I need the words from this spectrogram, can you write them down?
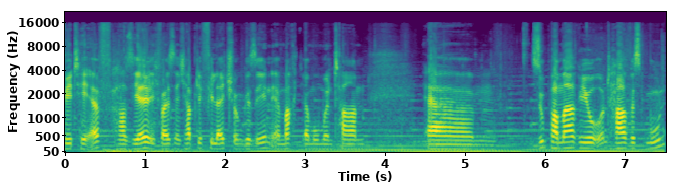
WTF, Hasiel. Ich weiß nicht, habt ihr vielleicht schon gesehen? Er macht ja momentan ähm, Super Mario und Harvest Moon.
